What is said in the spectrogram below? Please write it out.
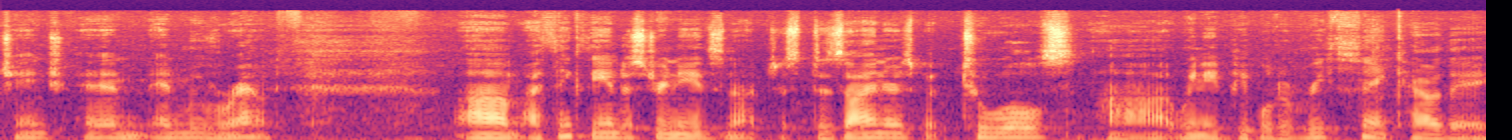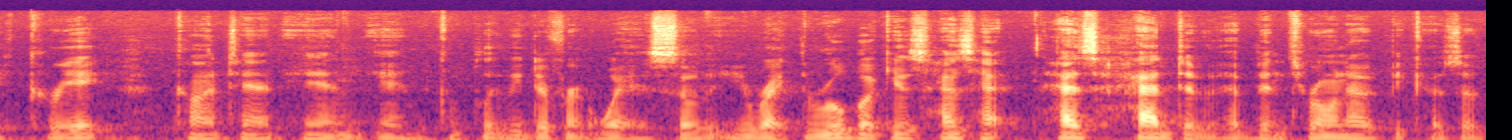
change and, and move around. Um, I think the industry needs not just designers, but tools. Uh, we need people to rethink how they create content in, in completely different ways. So that you're right, the rule book is has ha- has had to have been thrown out because of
